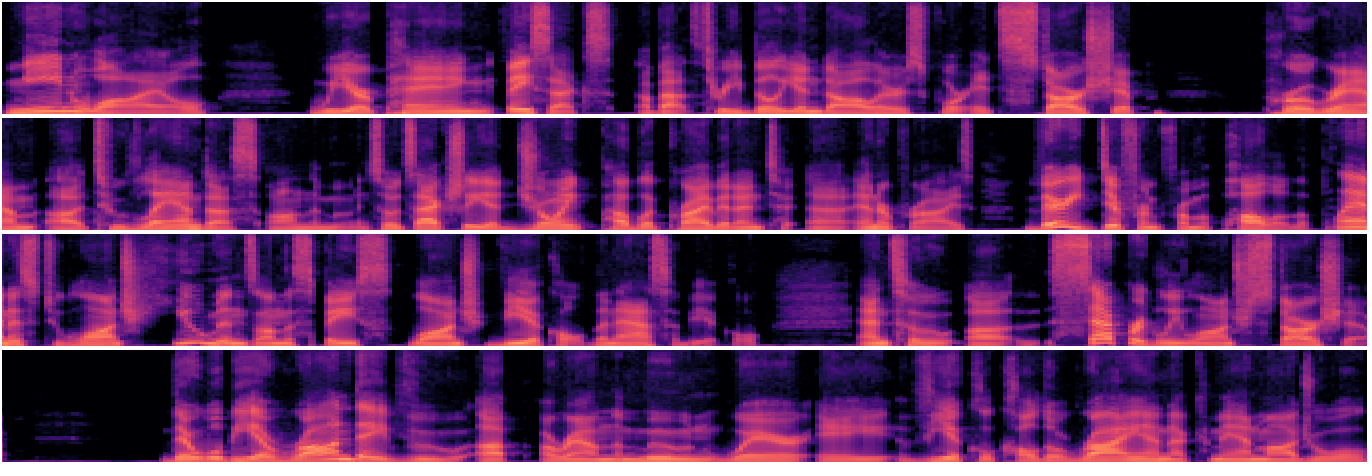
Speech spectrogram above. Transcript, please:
Meanwhile, we are paying SpaceX about $3 billion for its Starship program uh, to land us on the moon. So it's actually a joint public private ent- uh, enterprise, very different from Apollo. The plan is to launch humans on the Space Launch Vehicle, the NASA vehicle, and to uh, separately launch Starship there will be a rendezvous up around the moon where a vehicle called Orion, a command module,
